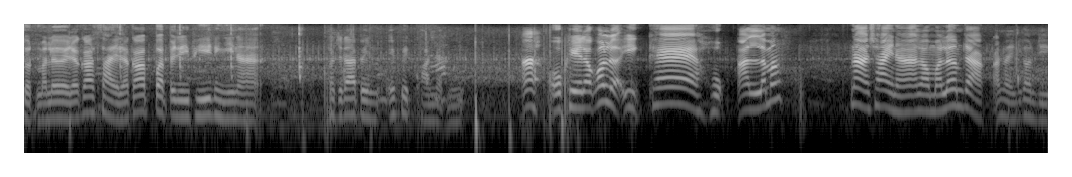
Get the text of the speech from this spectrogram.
จดมาเลยแล้วก็ใส่แล้วก็เปิดเป็นรีพีทอย่างนี้นะฮะก็จะได้เป็นเอฟเฟกต์ควันแบบนี้อะโอเคเราก็เหลืออีกแค่ 6 อันแล้วมั้ง น่าใช่นะ เรามาเริ่มจากอันไหนก่อนดี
